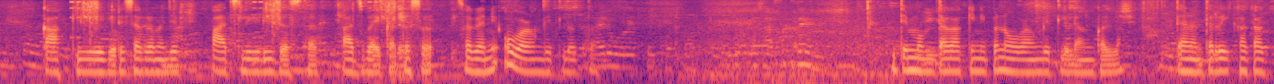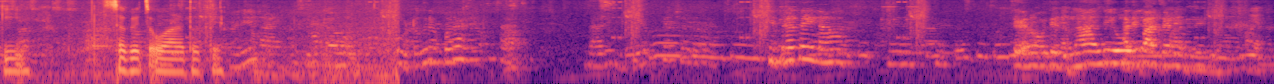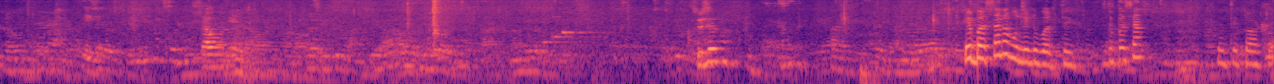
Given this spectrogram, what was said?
काकी वगैरे सगळं म्हणजे पाच लेडीज असतात पाच बायका तसं सगळ्यांनी ओवाळून घेतलं होतं. इथे ममता काकीने पण ओवाळून घेतलेलं अंकलला. त्यानंतर रेखा काकी सगळेच ओवाळत होते. हे बसा ना बोलेलो वरती. ते बसा. ते प्लॉट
